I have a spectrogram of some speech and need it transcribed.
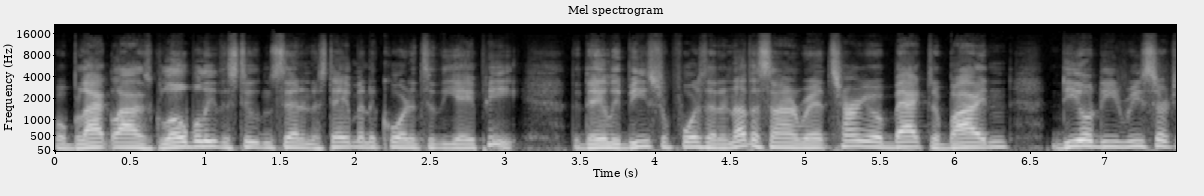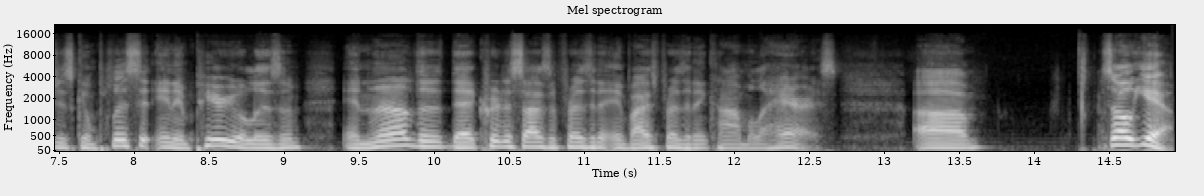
for Black lives globally, the student said in a statement according to the AP. The Daily Beast reports that another sign read, Turn your back to Biden. DOD research is complicit in imperialism, and another that criticized the president and Vice President Kamala Harris. Um, so yeah,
